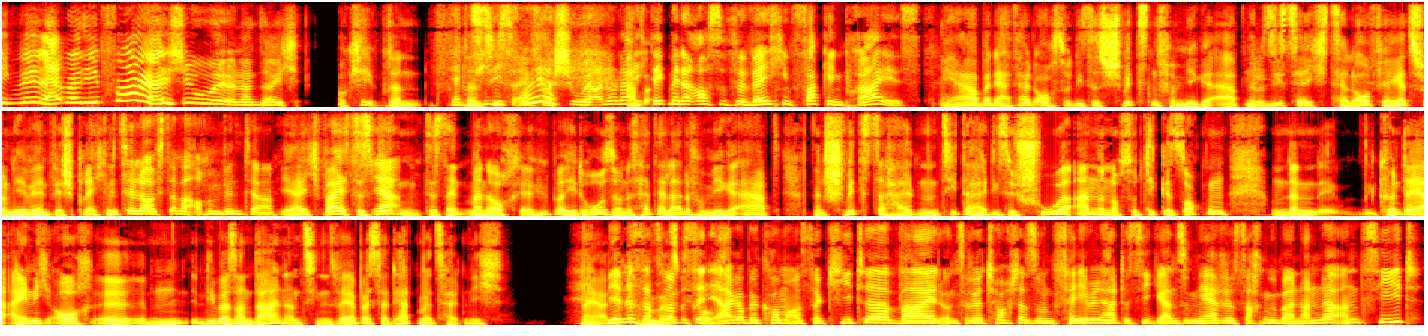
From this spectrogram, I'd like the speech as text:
ich will einmal die Feuerschuhe. Und dann sage ich, okay, dann, Dann, dann zieh die zieh's einfach. Feuerschuhe an, oder? ich Aber- denke mir dann auch so, für welchen fucking Preis? Ja, aber der hat halt auch so dieses Schwitzen von mir geerbt. ne? Du siehst ja, ich zerlaufe ja jetzt schon hier, während wir sprechen. Du zerläufst aber auch im Winter. Ja, ich weiß, deswegen. Das nennt man auch äh, Hyperhidrose und das hat er leider von mir geerbt. Und dann schwitzt er halt und dann zieht er halt diese Schuhe an und noch so dicke Socken und dann äh, könnte er ja eigentlich auch äh, ähm, lieber Sandalen anziehen. Das wäre ja besser. Die hatten wir jetzt halt nicht. Naja, Wir haben das jetzt mal ein bisschen gekauft. Ärger bekommen aus der Kita, weil unsere Tochter so ein Fable hat, dass sie gern so mehrere Sachen übereinander anzieht.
